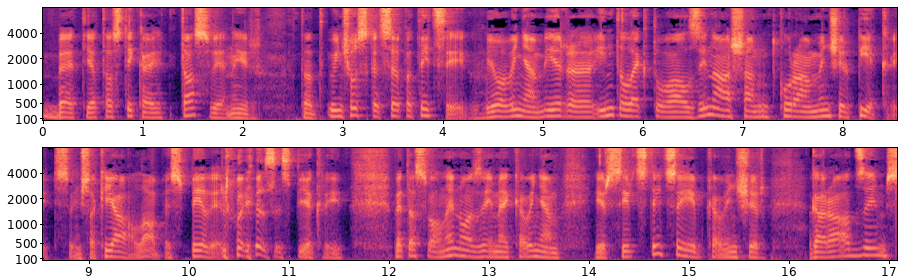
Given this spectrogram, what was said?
Bet, ja tas tikai tas vien ir, tad viņš uzskata sevi par ticīgu, jo viņam ir eh, intelektuāla zināšana, kurām viņš ir piekritis. Viņš saka, jā, labi, es pievienojos, es piekrītu. Bet tas vēl nenozīmē, ka viņam ir sirds ticība, ka viņš ir garādzims,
